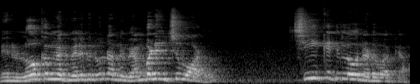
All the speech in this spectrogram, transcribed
నేను లోకంలోకి వెలుగును నన్ను వెంబడించువాడు. చీకటిలో నడవక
